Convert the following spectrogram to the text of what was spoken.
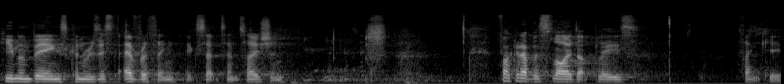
human beings can resist everything except temptation. If I could have the slide up, please. Thank you.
